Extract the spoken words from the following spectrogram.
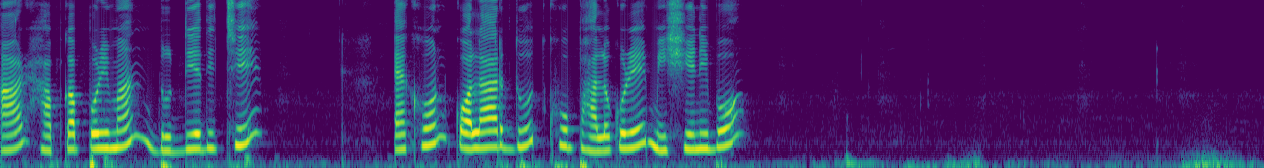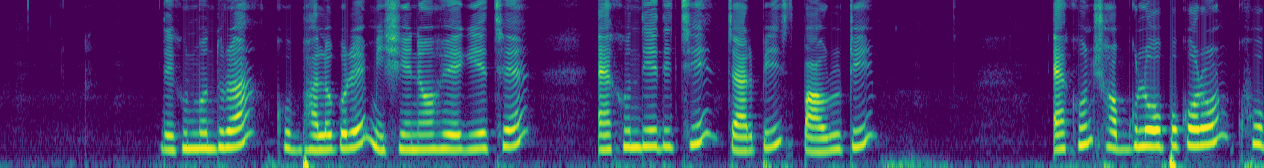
আর হাফ কাপ পরিমাণ দুধ দিয়ে দিচ্ছি। এখন কলা আর দুধ খুব ভালো করে মিশিয়ে নিব। দেখুন বন্ধুরা, খুব ভালো করে মিশিয়ে নেওয়া হয়ে গিয়েছে। এখন দিয়ে দিচ্ছি চার পিস পাউরুটি। এখন সবগুলো উপকরণ খুব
